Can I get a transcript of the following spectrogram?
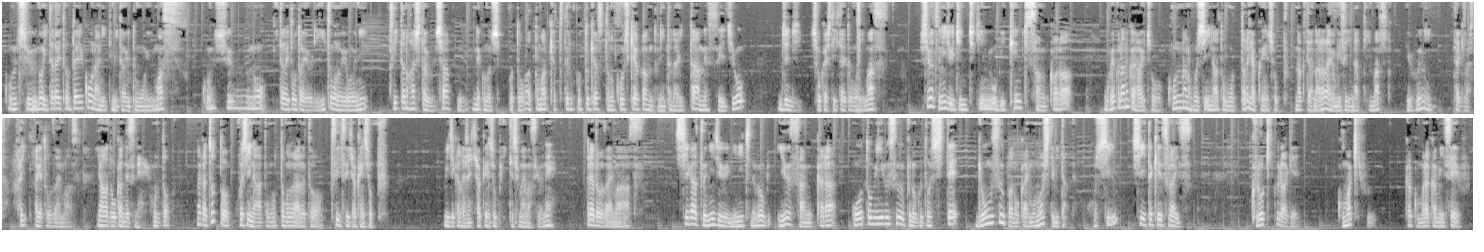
今週のいただいたお便りコーナーに行ってみたいと思います。今週のいただいたお便り、いつものように、ツイッターのハッシュタグ、シャープ、猫のしっぽと、アットマークキャッツテルポッドキャストの公式アカウントにいただいたメッセージを順次紹介していきたいと思います。4月21日金曜日、ケンチさんから、507回拝聴こんなの欲しいなと思ったら100円ショップ。なくてはならないお店になっています。というふうにいただきました。はい、ありがとうございます。いやー、同感ですね。本当なんかちょっと欲しいなと思ったものがあると、ついつい100円ショップ。身近な100円ショップに行ってしまいますよね。ありがとうございます。4月22日の曜日、ゆうさんから、オートミールスープの具として、業務スーパーのお買い物をしてみた。干し椎茸スライス、黒きくらげ、小巻風、過去村上政府、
